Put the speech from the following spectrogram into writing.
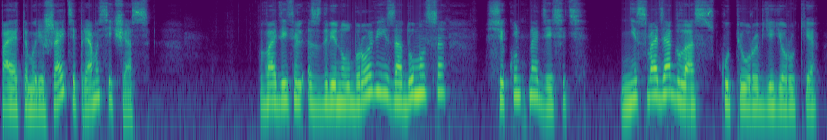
Поэтому решайте прямо сейчас». Водитель сдвинул брови и задумался секунд на десять, не сводя глаз с купюры в ее руке —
